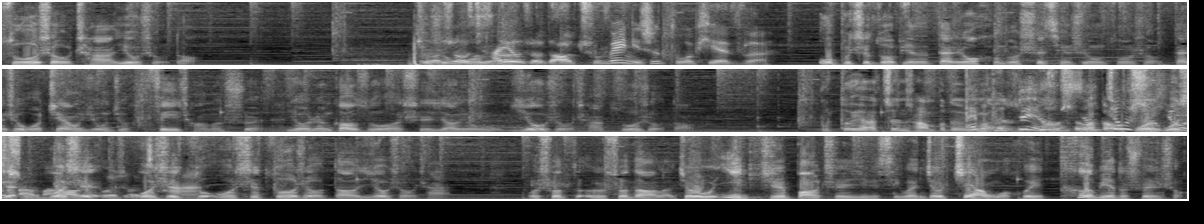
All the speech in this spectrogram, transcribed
左手插右手刀，左手插右手刀，除非你是左撇子。我不是左撇子，但是有很多事情是用左手，但是我这样用就非常的顺。有人告诉我是要用右手插左手刀，不对啊，正常不都用右手刀？我我是我是我是左我是左手刀右手插。我说我说到了，就是我一直保持一个习惯，就这样我会特别的顺手。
